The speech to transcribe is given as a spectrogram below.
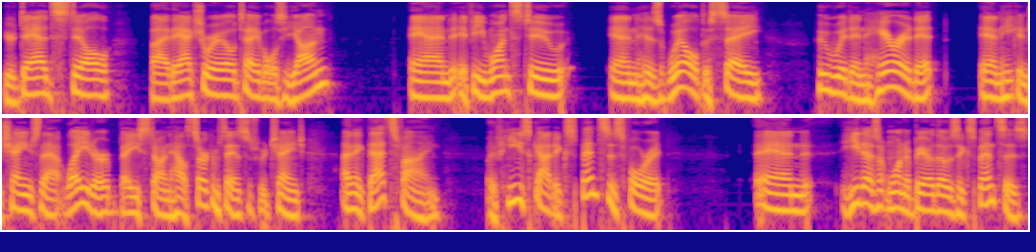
Your dad's still by the actuarial tables young. And if he wants to, in his will, to say who would inherit it, and he can change that later based on how circumstances would change, I think that's fine. If he's got expenses for it and he doesn't want to bear those expenses,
